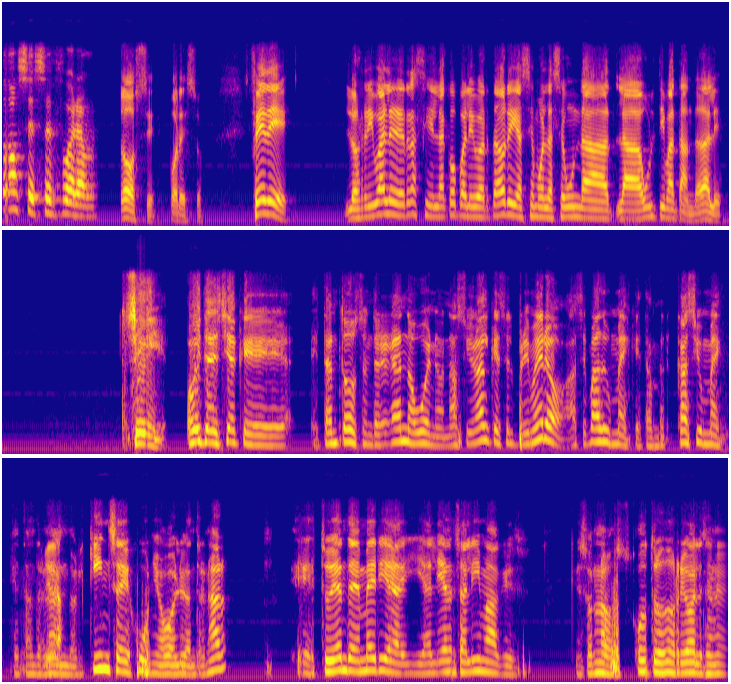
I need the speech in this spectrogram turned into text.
12 se fueron. 12, por eso. Fede, los rivales de Racing en la Copa Libertadores y hacemos la segunda, la última tanda, dale. Sí, hoy te decía que están todos entrenando. Bueno, Nacional, que es el primero, hace más de un mes que están, casi un mes que está entrenando. El 15 de junio volvió a entrenar. Estudiante de Mérida y Alianza Lima, que son los otros dos rivales en el,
